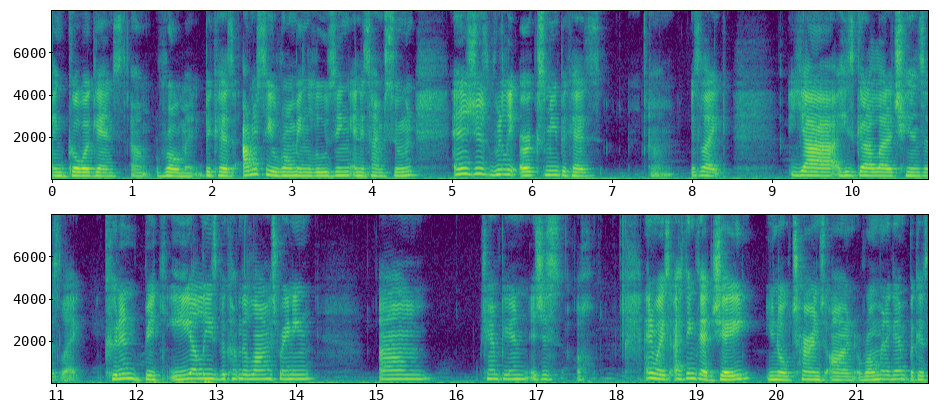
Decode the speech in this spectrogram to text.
and go against um, Roman because I don't see Roman losing anytime soon, and it just really irks me because um, it's like, yeah, he's got a lot of chances. Like, couldn't Big E at least become the longest reigning um, champion? It's just, anyways, I think that Jey, you know, turns on Roman again because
